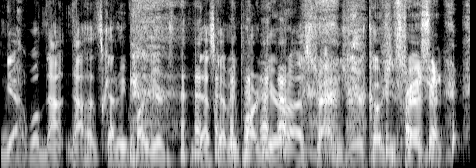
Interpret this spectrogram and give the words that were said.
Yeah, well now now that's got to be part of your that's got to be part of your uh, strategy, your coaching strategy.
